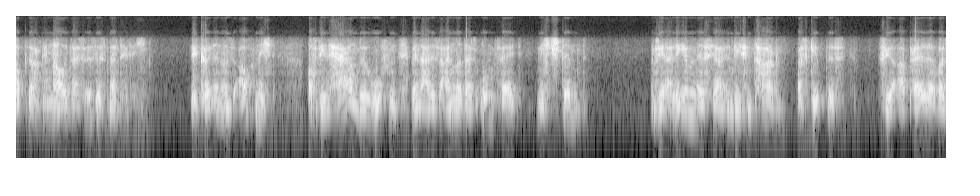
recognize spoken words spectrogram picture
hoppla, genau das ist es natürlich. Wir können uns auch nicht auf den Herrn berufen, wenn alles andere, das Umfeld nicht stimmt. Und wir erleben es ja in diesen Tagen. Was gibt es? Für Appelle, was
